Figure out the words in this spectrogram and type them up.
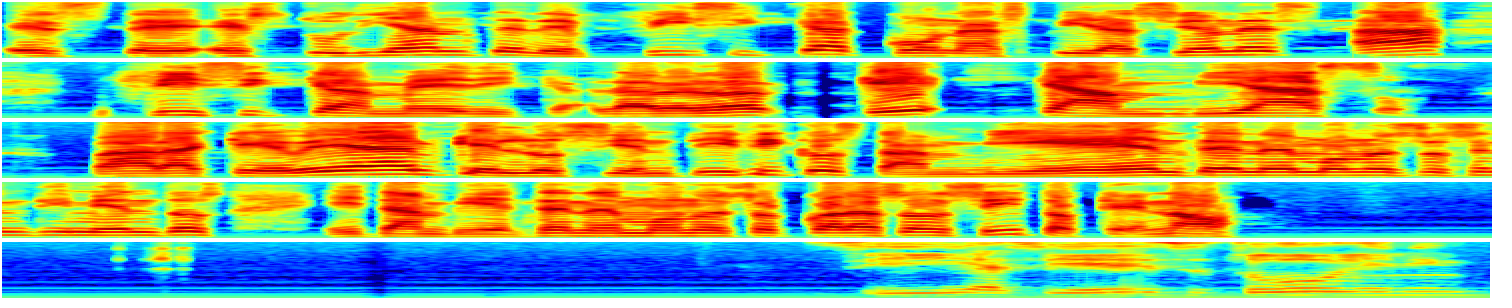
este, estudiante de física con aspiraciones a física médica. La verdad, qué cambiazo. Para que vean que los científicos también tenemos nuestros sentimientos y también tenemos nuestro corazoncito, que no. Sí, así es, estuvo bien,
